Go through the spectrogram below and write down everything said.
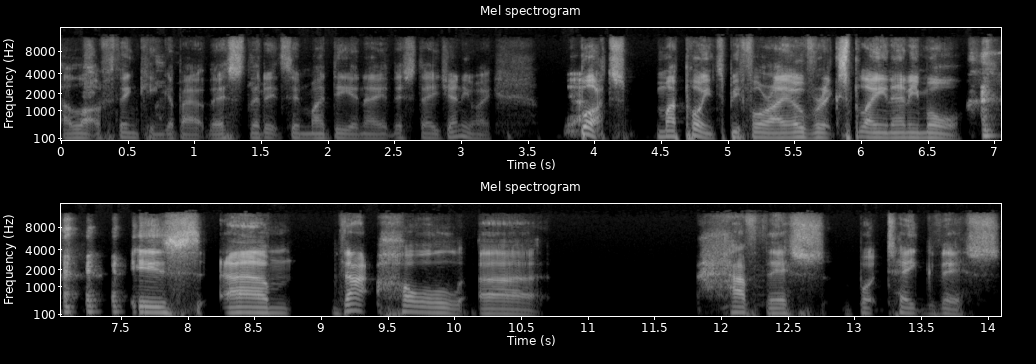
a lot of thinking about this that it's in my dna at this stage anyway yeah. but my point before i over explain anymore is um that whole uh have this but take this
